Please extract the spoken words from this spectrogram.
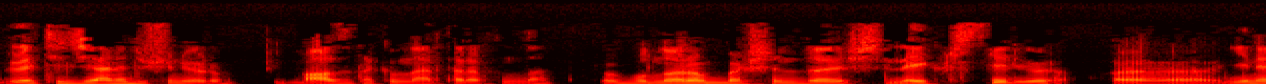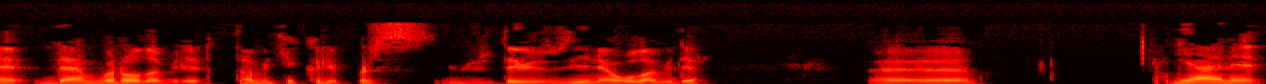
üretileceğini düşünüyorum bazı takımlar tarafından. Bunların başında işte Lakers geliyor. Ee, yine Denver olabilir. Tabii ki Clippers %100 yine olabilir. Ee, yani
